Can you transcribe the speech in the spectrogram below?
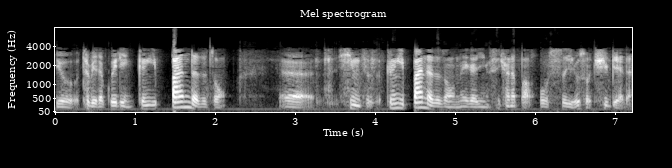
有特别的规定，跟一般的这种，呃，性质跟一般的这种那个隐私权的保护是有所区别的。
